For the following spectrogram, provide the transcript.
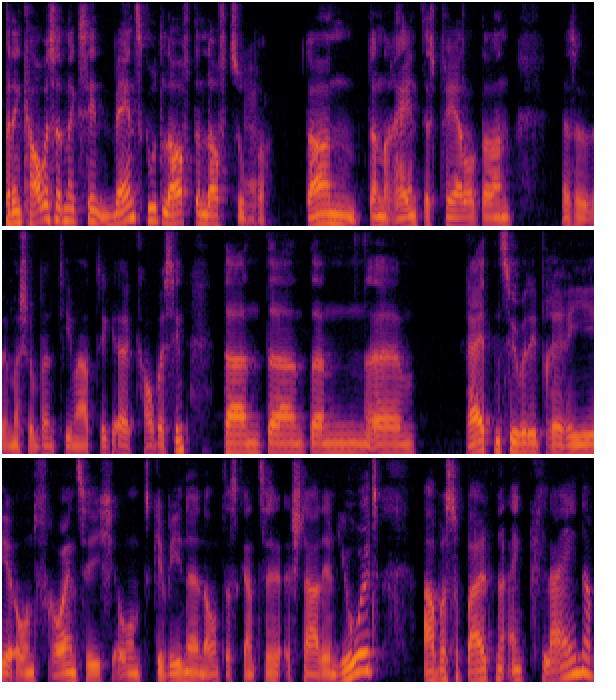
bei den Cowboys hat man gesehen, wenn es gut läuft, dann läuft super. Ja. Dann, dann rennt das Pferd, dann, also wenn wir schon beim Thematik äh, Cowboys sind, dann, dann, dann ähm, reiten sie über die Prärie und freuen sich und gewinnen und das ganze Stadion jubelt. Aber sobald nur ein kleiner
